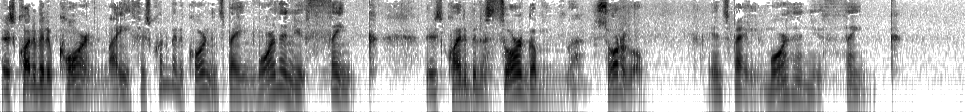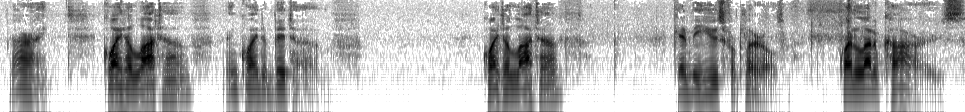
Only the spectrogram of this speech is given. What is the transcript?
There's quite a bit of corn, maíz. There's quite a bit of corn in Spain. More than you think. There's quite a bit of sorghum, sorgo, in Spain. More than you think. All right. Quite a lot of and quite a bit of. Quite a lot of can be used for plurals. Quite a lot of cars.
